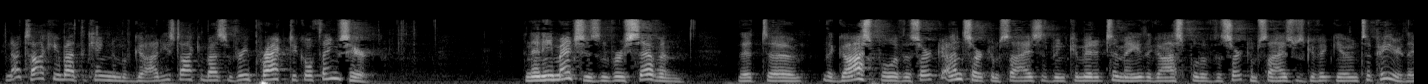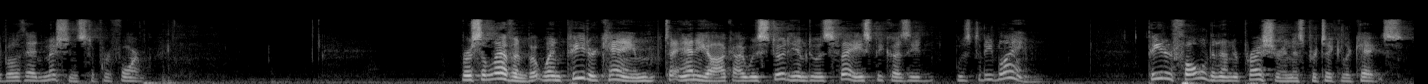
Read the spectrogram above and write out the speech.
He's not talking about the kingdom of God, he's talking about some very practical things here. And then he mentions in verse 7 that uh, the gospel of the uncircumcised has been committed to me. The gospel of the circumcised was given, given to Peter. They both had missions to perform. Verse 11 But when Peter came to Antioch, I withstood him to his face because he was to be blamed. Peter folded under pressure in this particular case.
